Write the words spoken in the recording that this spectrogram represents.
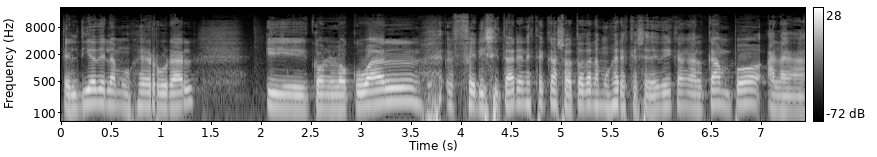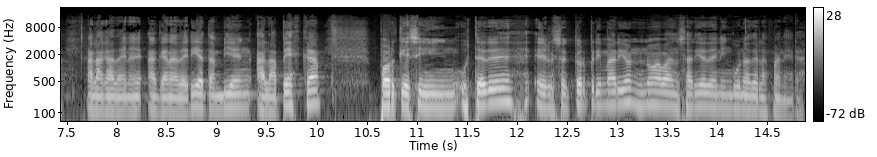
el Día de la Mujer Rural y con lo cual felicitar en este caso a todas las mujeres que se dedican al campo, a la, a la ganadería también, a la pesca, porque sin ustedes el sector primario no avanzaría de ninguna de las maneras.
